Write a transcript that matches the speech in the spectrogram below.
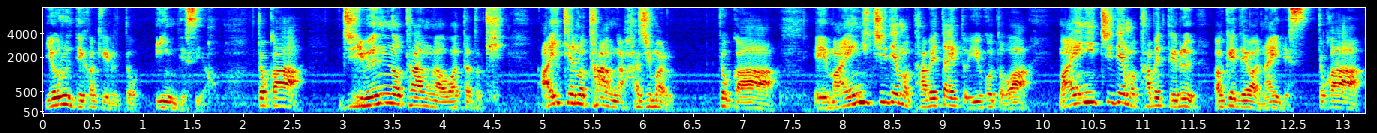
夜出かけるといいんですよ。とか、自分のターンが終わった時、相手のターンが始まる。とか、えー、毎日でも食べたいということは、毎日でも食べてるわけではないです。とか、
